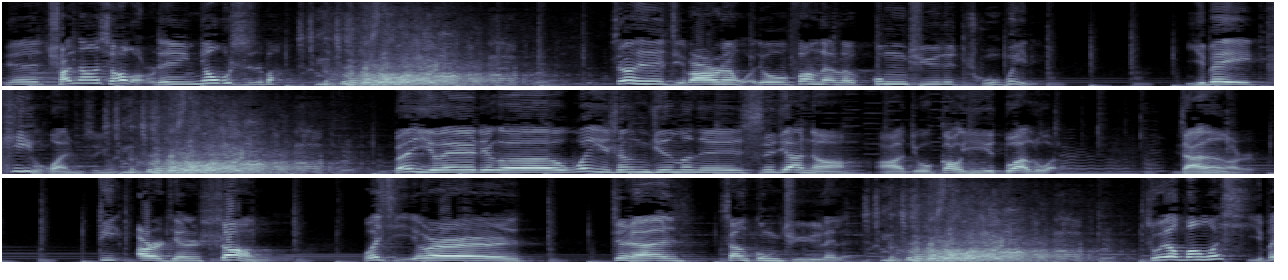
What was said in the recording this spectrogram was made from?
也全当小狗的尿不湿吧。剩下几包呢，我就放在了工区的橱柜里，以备替换之用。本以为这个卫生巾们的事件呢，啊，就告一段落了。然而，第二天上午，我媳妇儿竟然上工区来了，说要帮我洗被。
